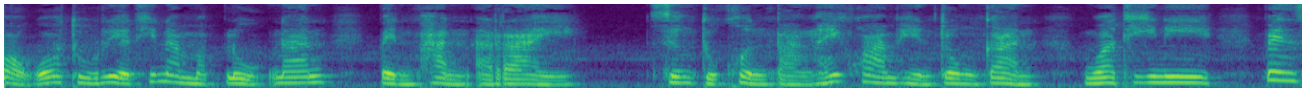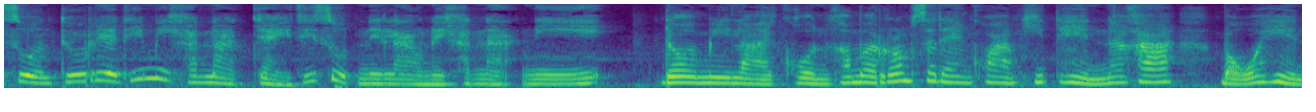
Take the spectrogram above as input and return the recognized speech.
บอกว่าทุเรียนที่นำมาปลูกนั้นเป็นพันธุ์อะไรซึ่งทุกคนต่างให้ความเห็นตรงกัน ว่าที่นี่เป็นสวนทุเรียนที่มีขนาดใหญ่ที่สุดในลาวในขณะนี้ โดยมีหลายคนเข้ามาร่วมแสดงความคิดเห็นนะคะ บอกว่าเห็น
